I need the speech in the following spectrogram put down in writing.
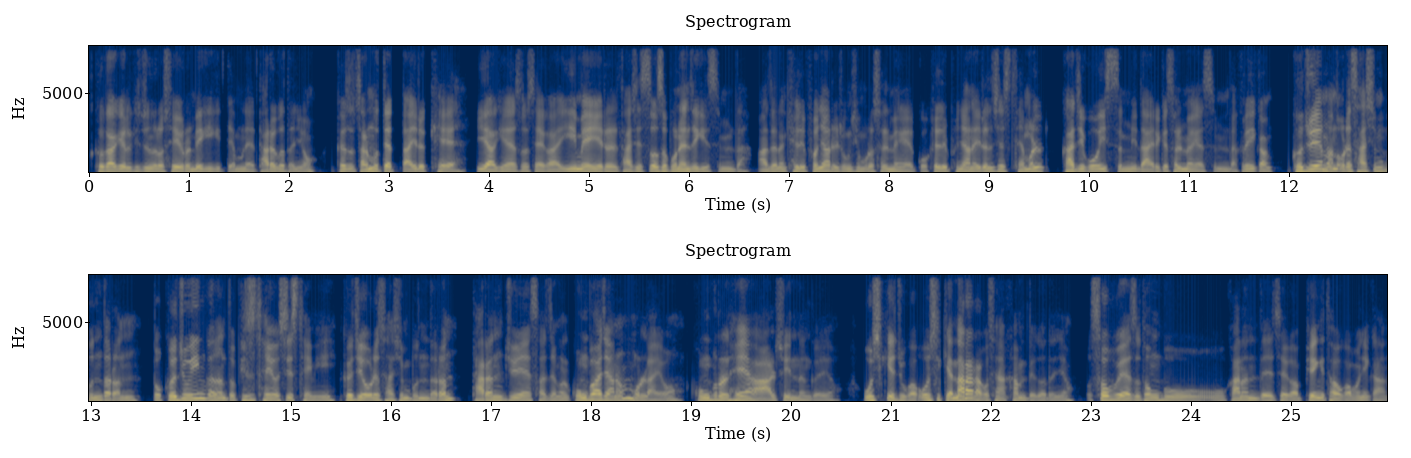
그 가격을 기준으로 세율을 매기기 때문에 다르거든요. 그래서 잘못됐다 이렇게 이야기해서 제가 이메일을 다시 써서 보낸 적이 있습니다. 아 저는 캘리포니아를 중심으로 설명했고 캘리포니아는 이런 시스템을 가지고 있습니다. 이렇게 설명했습니다. 그러니까 거주에만 오래 사신 분들은 또 거주 인근은 또 비슷해요 시스템이. 거주에 오래 사신 분들은 다른 주의 사정을 공부하지 않으면 몰라요. 공부를 해야 알 수 있는 거예요. 50개 주가 50개 나라라고 생각하면 되거든요. 서부에서 동부 가는데 제가 비행기 타고 가보니까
